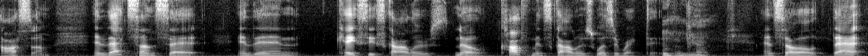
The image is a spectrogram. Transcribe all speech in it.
awesome. And that sunset, and then KC Scholars, no, Kauffman Scholars was erected. okay. And so that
